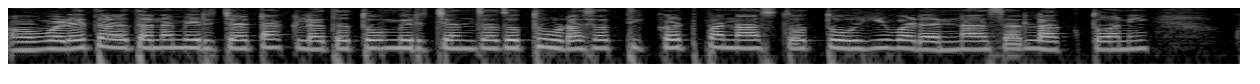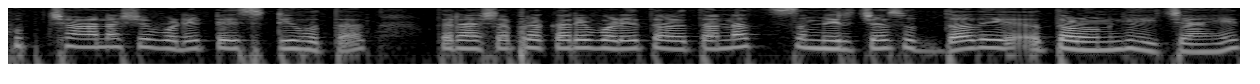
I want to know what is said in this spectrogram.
वडे तळताना मिरच्या टाकल्या तर तो मिरच्यांचा जो थोडासा तिखटपणा असतो तोही वड्यांना असा लागतो आणि खूप छान असे वडे टेस्टी होतात. तर अशा प्रकारे वडे तळतानाच मिरच्यासुद्धा दे तळून घ्यायच्या आहेत.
